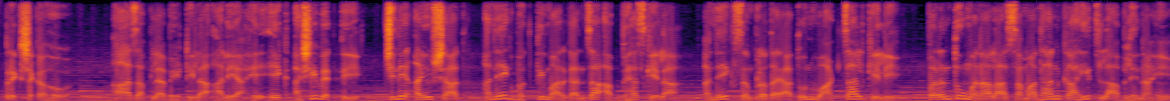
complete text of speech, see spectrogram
प्रेक्षक हो आज आपल्या भेटीला आली आहे एक अशी व्यक्ती जिने आयुष्यात अनेक भक्ती मार्गांचा अभ्यास केला अनेक संप्रदायातून वाटचाल केली परंतु मनाला समाधान काहीच लाभले नाही.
